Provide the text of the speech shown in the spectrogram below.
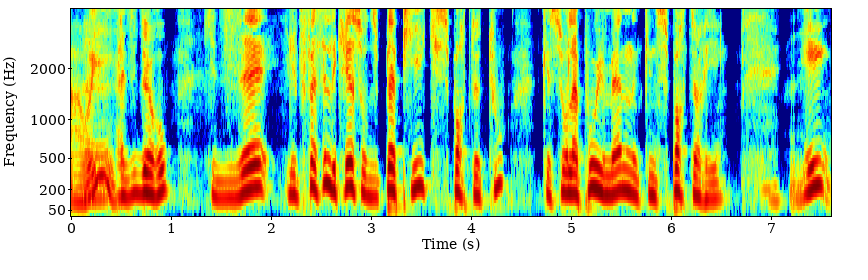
Ah oui? euh, à Diderot, qui disait Il est plus facile d'écrire sur du papier qui supporte tout que sur la peau humaine qui ne supporte rien. Et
